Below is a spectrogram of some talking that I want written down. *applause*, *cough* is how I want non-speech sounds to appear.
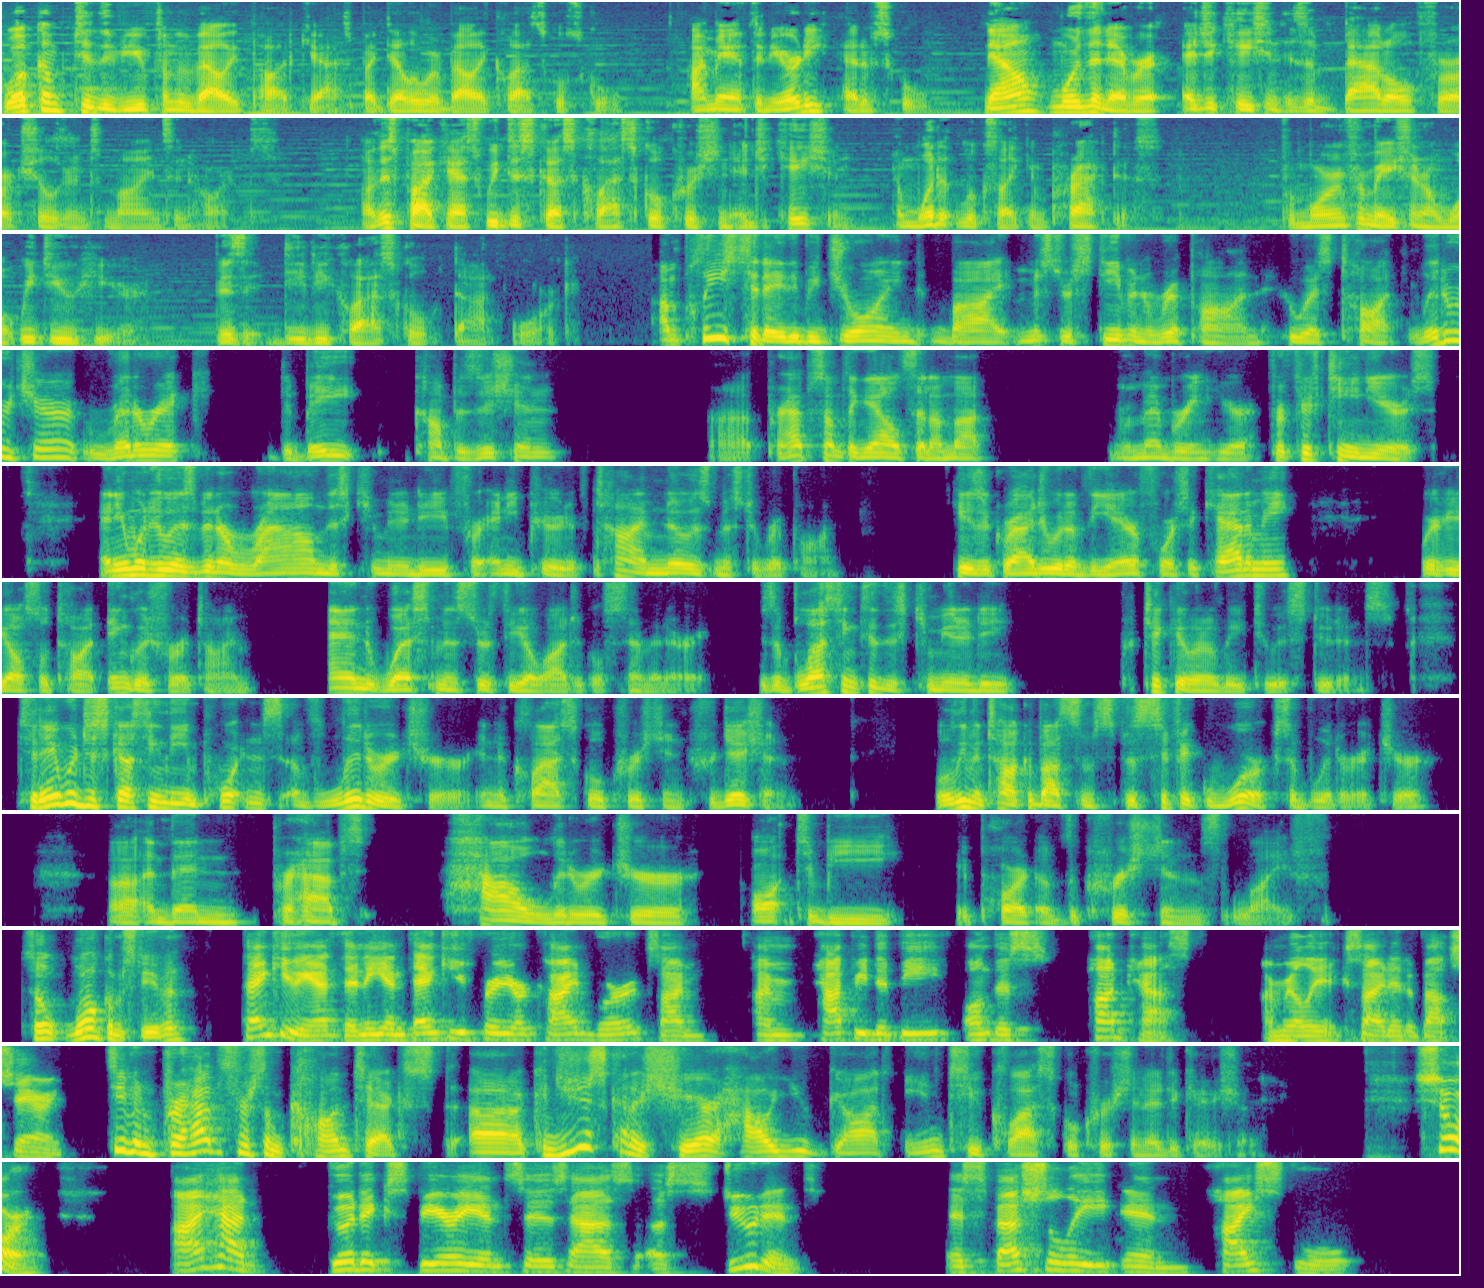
Welcome to the View from the Valley podcast by Delaware Valley Classical School. I'm Anthony Erdy, head of school. Now, more than ever, education is a battle for our children's minds and hearts. On this podcast, we discuss classical Christian education and what it looks like in practice. For more information on what we do here, visit dvclassical.org. I'm pleased today to be joined by Mr. Stephen Rippon, who has taught literature, rhetoric, debate, composition, uh, perhaps something else that I'm not remembering here, for 15 years. Anyone who has been around this community for any period of time knows Mr. Rippon. He is a graduate of the Air Force Academy, where he also taught English for a time, and Westminster Theological Seminary. He's a blessing to this community, particularly to his students. Today, we're discussing the importance of literature in the classical Christian tradition. We'll even talk about some specific works of literature, uh, and then perhaps how literature ought to be a part of the Christian's life. So, welcome, Stephen. Thank you, Anthony, and thank you for your kind words. I'm I'm happy to be on this podcast. I'm really excited about sharing. Stephen, perhaps for some context, uh, could you just kind of share how you got into classical Christian education? Sure. I had good experiences as a student, especially in high school.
